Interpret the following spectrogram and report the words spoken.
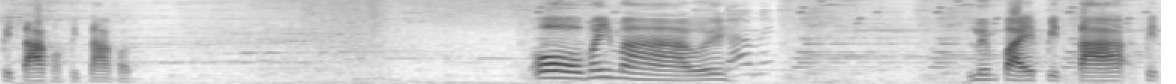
ปิดตาก่อนปิดตาก่อน โอ้ไม่มาเว้ยลืมไปปิดตาปิด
